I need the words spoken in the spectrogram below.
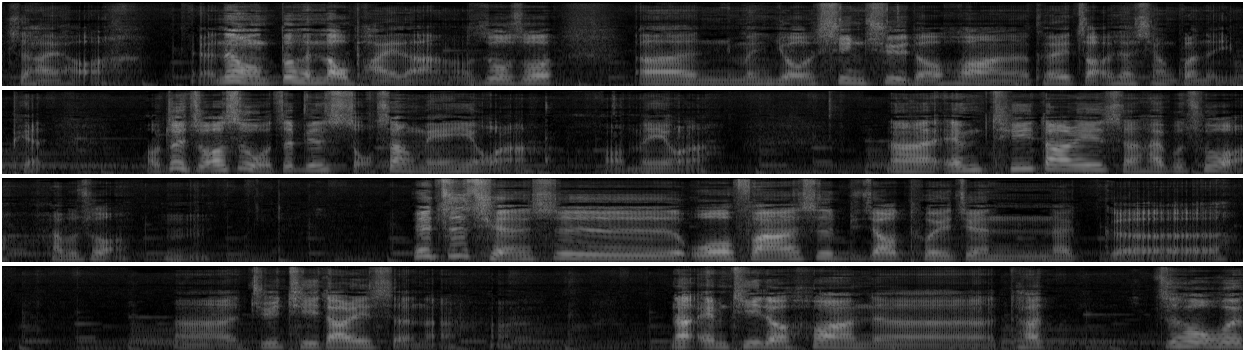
是还好啊。那种都很老牌的啊。如果说呃你们有兴趣的话呢，可以找一下相关的影片哦。最主要是我这边手上没有了哦，没有了。那 MT 大力神还不错，还不错，嗯。因为之前是我反而是比较推荐那个呃 GT 大力神啊啊。那 MT 的话呢，它之后会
